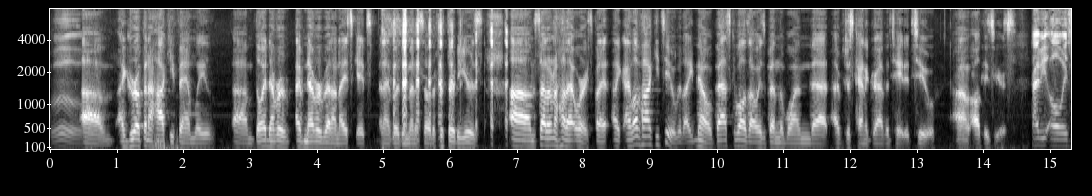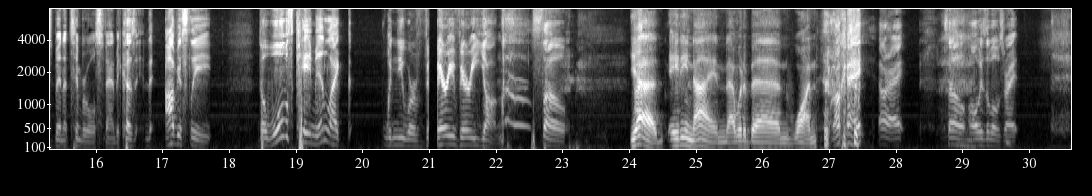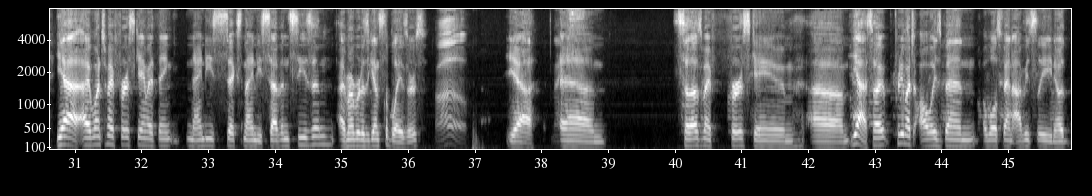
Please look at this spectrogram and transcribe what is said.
Um, I grew up in a hockey family, um, though I never, I've never been on ice skates, and I've lived in Minnesota for 30 years. Um, so I don't know how that works, but I, like I love hockey too. But like, no, basketball has always been the one that I've just kind of gravitated to uh, all these years. Have you always been a Timberwolves fan? Because obviously, the Wolves came in like when you were very, very young. so. Yeah, 89. That would have been one. okay. All right. So always the Wolves, right? Yeah, I went to my first game, I think, 96, 97 season. I remember it was against the Blazers. Oh, Yeah. nice. And so that was my first game. Um, yeah, so I've pretty much always been a Wolves fan. Obviously, you know,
